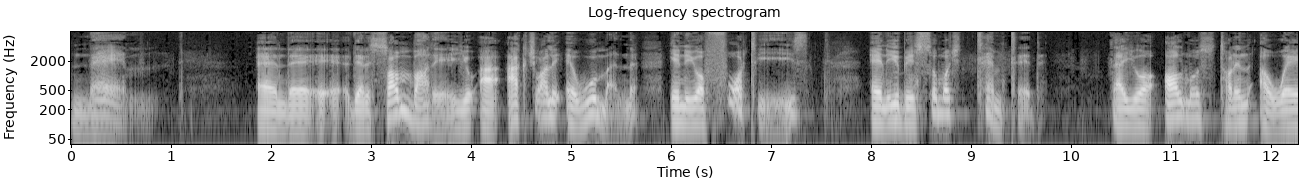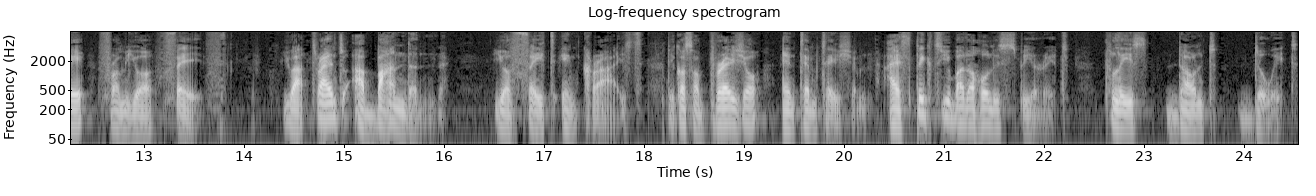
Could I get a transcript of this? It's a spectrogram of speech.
name. And uh, there is somebody, you are actually a woman in your 40s, and you've been so much tempted that you are almost turning away from your faith. You are trying to abandon your faith in Christ because of pressure and temptation. I speak to you by the Holy Spirit. Please don't do it.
